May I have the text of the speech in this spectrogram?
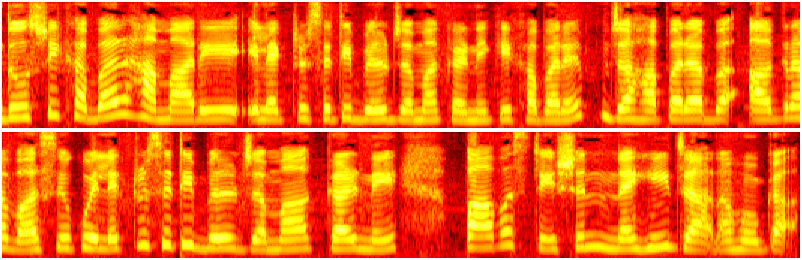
दूसरी खबर, हमारे इलेक्ट्रिसिटी बिल जमा करने की खबर है, जहाँ पर अब आगरा वासियों को इलेक्ट्रिसिटी बिल जमा करने पावर स्टेशन नहीं जाना होगा।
